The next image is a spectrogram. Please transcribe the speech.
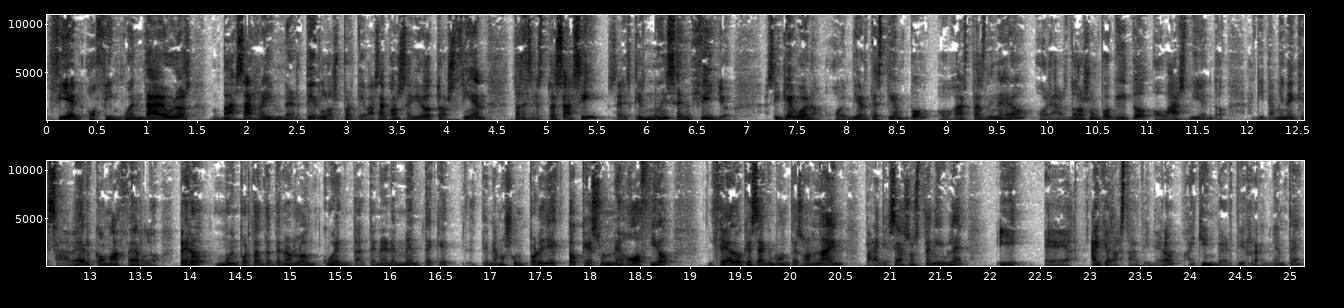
100 mm, o 50 euros vas a reinvertirlos porque vas a conseguir otros 100. Entonces esto es así, o es que es muy sencillo. Así que bueno, o inviertes tiempo, o gastas dinero, o las dos un poquito, o vas viendo. Aquí también hay que saber cómo hacerlo, pero muy importante tenerlo en cuenta, tener en mente que tenemos un proyecto que es un negocio, sea lo que sea que montes online, para que sea sostenible y eh, hay que gastar dinero, hay que invertir realmente.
